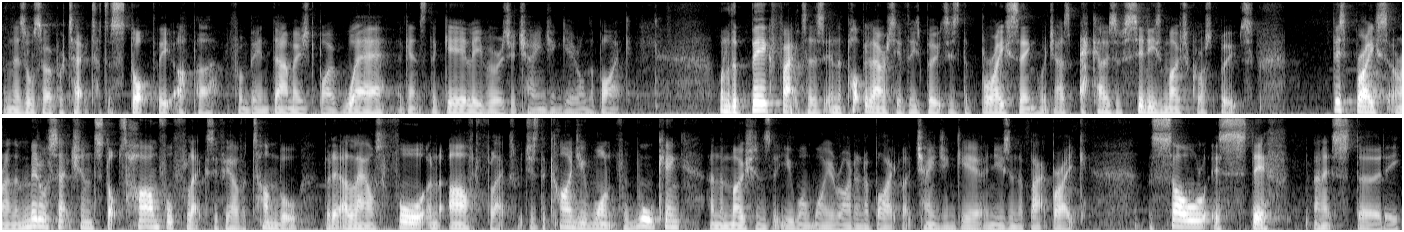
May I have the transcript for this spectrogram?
And there's also a protector to stop the upper from being damaged by wear against the gear lever as you're changing gear on the bike. One of the big factors in the popularity of these boots is the bracing, which has echoes of Sidi's motocross boots. This brace around the middle section stops harmful flex if you have a tumble, but it allows fore and aft flex, which is the kind you want for walking and the motions that you want while you're riding a bike, like changing gear and using the back brake. The sole is stiff and it's sturdy.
